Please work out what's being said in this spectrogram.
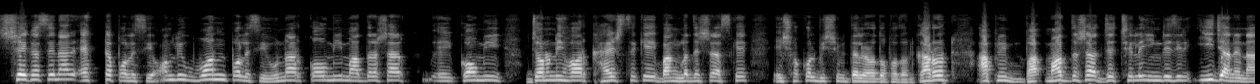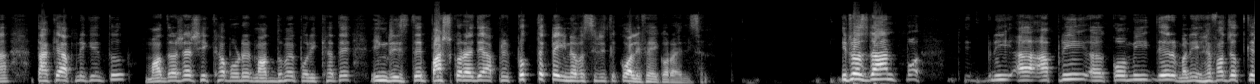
শেখ হাসিনার একটা পলিসি অনলি ওয়ান পলিসি ওনার কওমি মাদ্রাসার এই কওমি জননী হওয়ার খায়েশ থেকে বাংলাদেশে আজকে এই সকল বিশ্ববিদ্যালয়ের অধপতন। কারণ আপনি মাদ্রাসার যে ছেলে ইংরেজির ই জানে না তাকে আপনি কিন্তু মাদ্রাসা শিক্ষা বোর্ডের মাধ্যমে পরীক্ষাতে ইংরেজিতে পাশ করাই দিয়ে আপনি প্রত্যেকটা ইউনিভার্সিটিতে কোয়ালিফাই করাই দিয়েছেন। ইট ওয়াজ ডান আপনি আহ, কওমিদের মানে হেফাজতকে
